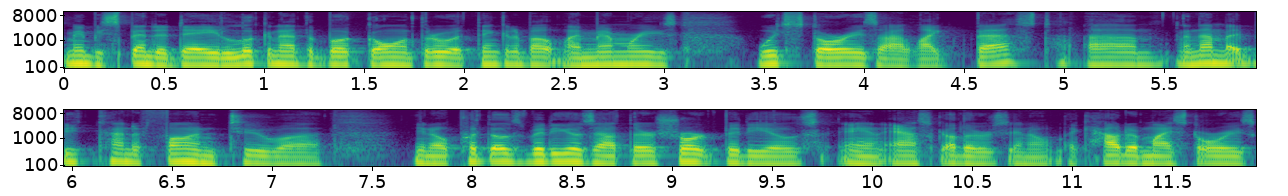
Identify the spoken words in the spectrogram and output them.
maybe spend a day looking at the book, going through it, thinking about my memories, which stories I like best, um, and that might be kind of fun to. Uh, you know, put those videos out there, short videos, and ask others, you know, like how did my stories,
